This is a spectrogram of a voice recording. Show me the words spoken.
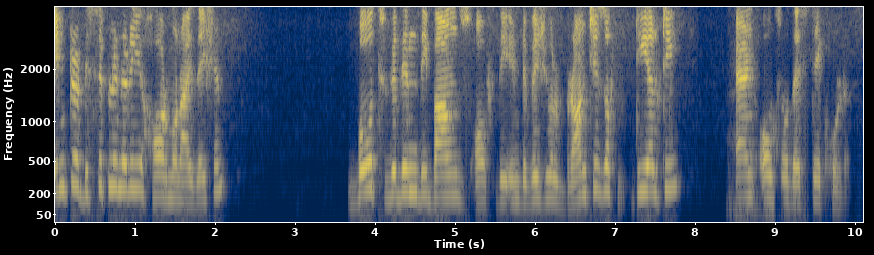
interdisciplinary harmonization, both within the bounds of the individual branches of DLT and also the stakeholders.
